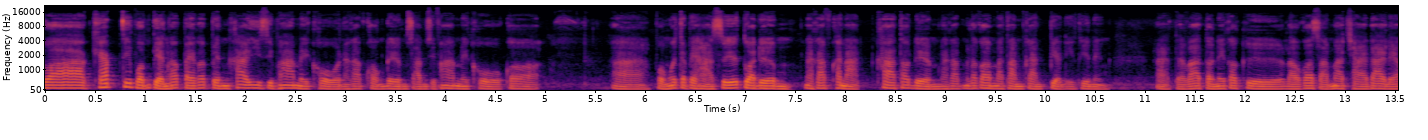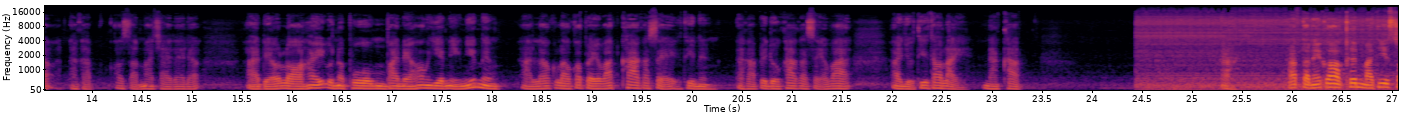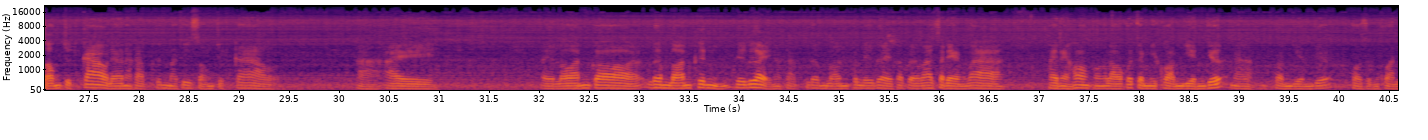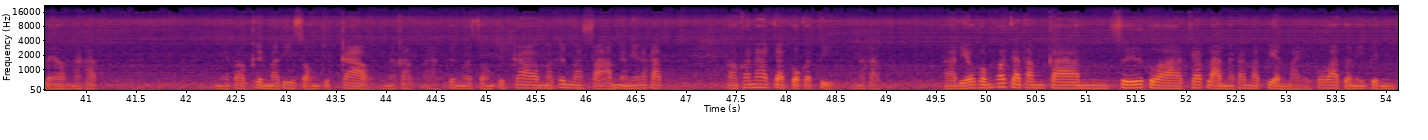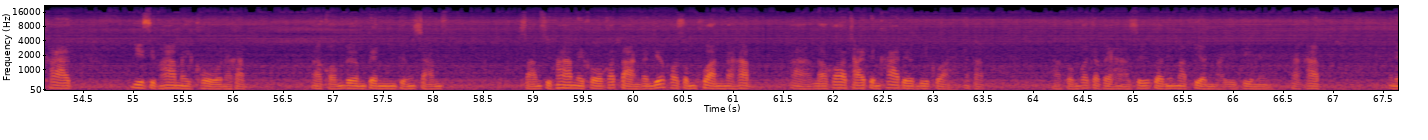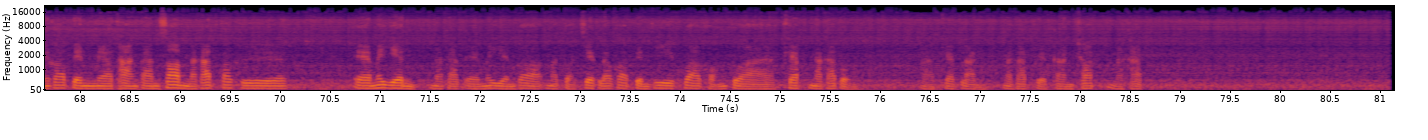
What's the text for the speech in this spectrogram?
ตัวแคปที่ผมเปลี่ยนเข้าไปก็เป็นค่า 25 ไมโครนะครับของเดิม 35 ไมโครก็ผมก็จะไปหาซื้อตัวเดิมนะครับ ขนาดค่าเท่าเดิมนะครับ แล้วก็มาทำการเปลี่ยนอีกทีหนึ่งแต่ว่าตอนนี้ก็คือเราก็สามารถใช้ได้แล้วนะครับ ก็สามารถใช้ได้แล้วเดี๋ยวรอให้อุณหภูมิภายในห้องเย็นอีกนิดหนึ่งแล้วเราก็ไปวัดค่ากระแสอีกทีหนึ่งนะครับ ไปดูค่ากระแสว่าอยู่ที่เท่าไหร่นะครับ ครับตอนนี้ก็ขึ้นมาที่ 2.9 แล้วนะครับ ขึ้นมาที่ 2.9อ่าไอไอร้อนก็เริ่มร้อนขึ้นเรื่อยๆนะครับ เริ่มร้อนขึ้นเรื่อยๆ ก็แปลว่าแสดงว่าภายในห้องของเราก็จะมีความเย็นเยอะนะครับความเย็นเยอะพอสมควรแล้วนะครับนนี่ก็ขึ้นมาที่ 2.9 นะครับอ่าขึ้นมา 2.9 มาขึ้นมา 3 อย่างนี้นะครับ เราก็น่าจะปกตินะครับอ่าเดี๋ยวผมก็จะทำการซื้อตัวแคปรันนะครับมาเปลี่ยนใหม่เพราะว่าตัวนี้เป็นค่า 25 ไมโครนะครับอของเดิมเป็นถึง 3 35 ไมโครก็ต่างกันเยอะพอสมควรนะครับเราก็ใช้เป็นค่าเดิมดีกว่านะครับผมก็จะไปหาซื้อตัวนี้มาเปลี่ยนใหม่อีกทีหนึ่งนะครับ อันนี้ก็เป็นแนวทางการซ่อมนะครับ ก็คือแอร์ไม่เย็นนะครับแอร์ไม่เย็นก็มาตรวจเช็คแล้วก็เป็นที่ว่าของตัวแคปนะครับผมแคปลันนะครับเกิดการช็อตนะครับ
